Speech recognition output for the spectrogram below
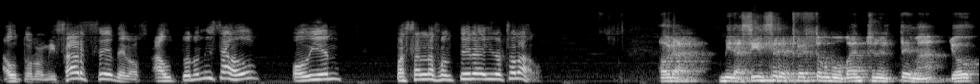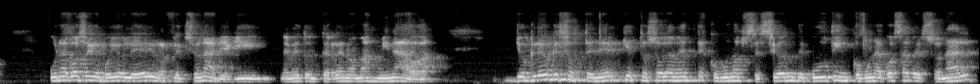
autonomizarse de los autonomizados o bien pasar la frontera y ir al otro lado. Ahora, mira, sin ser experto como Pancho en el tema, yo una cosa que he podido leer y reflexionar, y aquí me meto en terreno más minado, ¿ah? yo creo que sostener que esto solamente es como una obsesión de Putin, como una cosa personal,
